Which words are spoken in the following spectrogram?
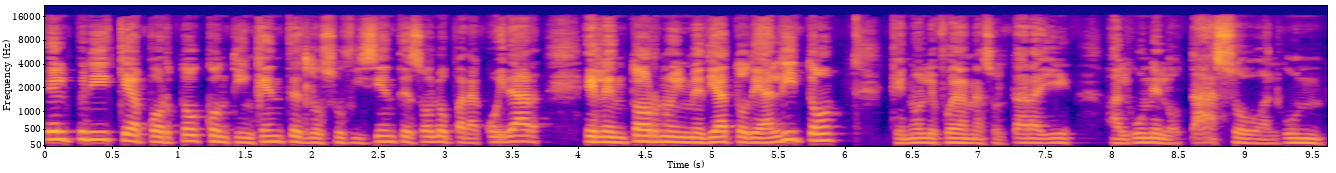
el PRI, que aportó contingentes lo suficiente solo para cuidar el entorno inmediato de Alito, que no le fueran a soltar ahí algún elotazo, algún,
